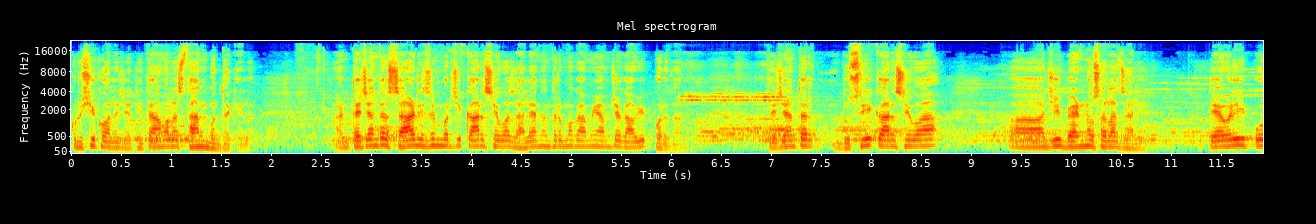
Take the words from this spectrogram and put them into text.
कृषी कॉलेज आहे तिथं आम्हाला स्थानबद्ध केलं. आणि त्याच्यानंतर सहा डिसेंबरची कार सेवा झाल्यानंतर मग आम्ही आमच्या गावी परत आलो. त्याच्यानंतर दुसरी कार सेवा जी ब्याण्णव सालात झाली त्यावेळी पु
